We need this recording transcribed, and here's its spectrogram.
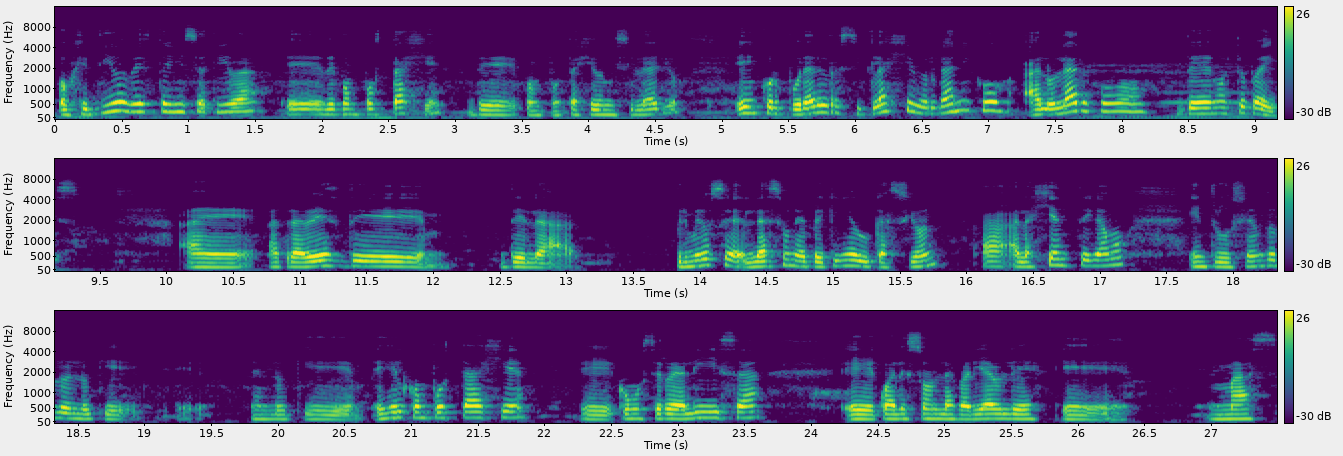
objetivo de esta iniciativa eh, de compostaje, de compostaje domiciliario, es incorporar el reciclaje de orgánicos a lo largo de nuestro país. Eh, a través de, la... Primero se le hace una pequeña educación a, la gente, digamos, introduciéndolo en lo que en lo que es el compostaje, eh, cómo se realiza, eh, cuáles son las variables eh, más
